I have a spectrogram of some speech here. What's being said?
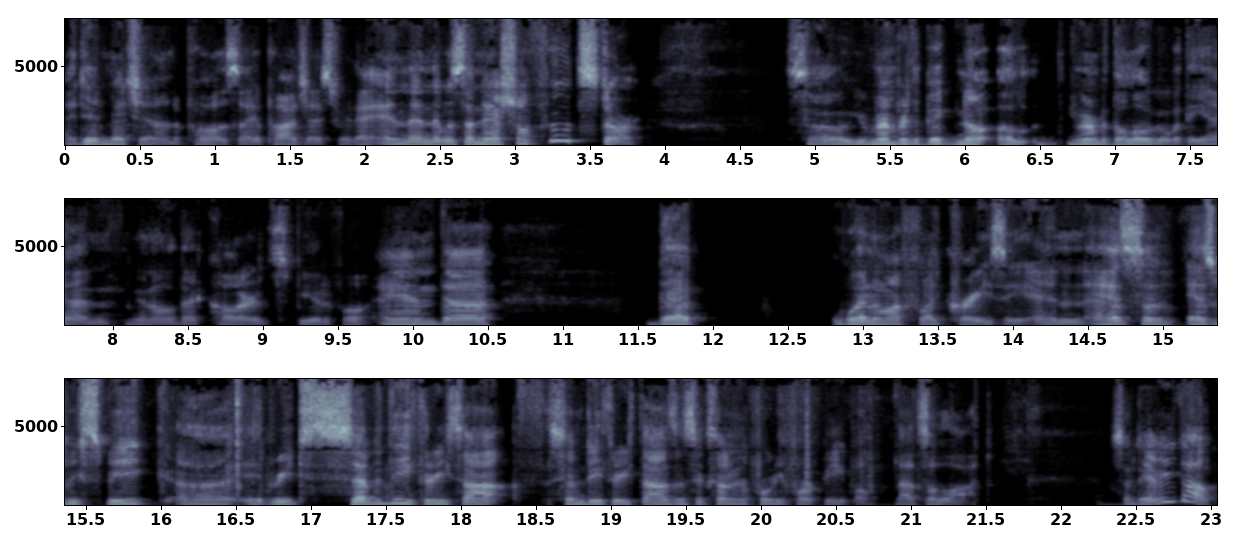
I did mention on the post i apologize for that. And then there was the national food store so you remember the big no uh, you remember the logo at the end you know that color it's beautiful and uh, that went off like crazy. And as of, as we speak, uh, it reached 73,644 people. That's a lot. So there you go.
